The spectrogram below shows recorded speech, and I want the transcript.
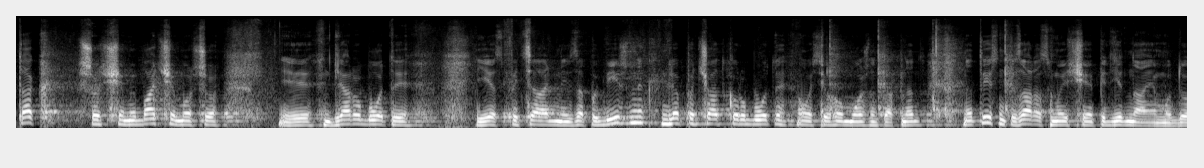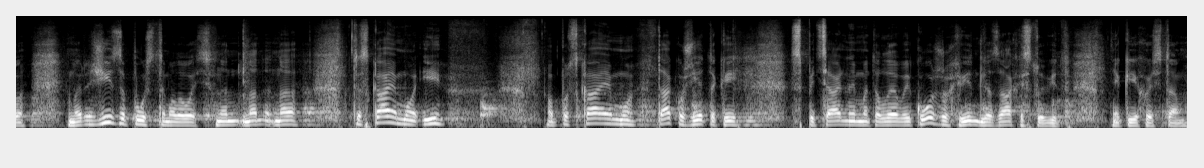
Так, що ще ми бачимо, що е, для роботи є спеціальний запобіжник для початку роботи. Ось його можна так натиснути. Зараз ми ще під'єднаємо до мережі, запустимо, але ось на- на- натискаємо і опускаємо. Також є такий спеціальний металевий кожух, він для захисту від якихось там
